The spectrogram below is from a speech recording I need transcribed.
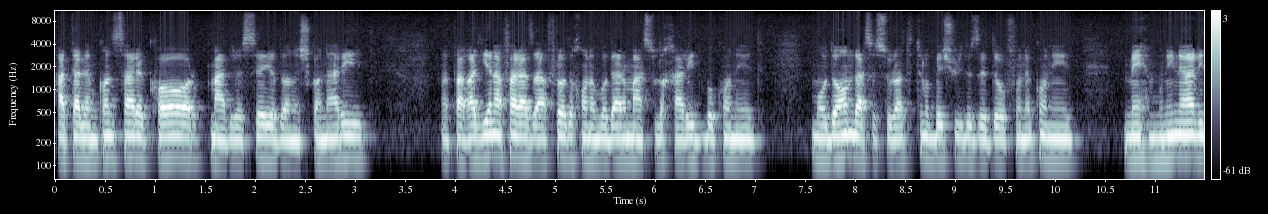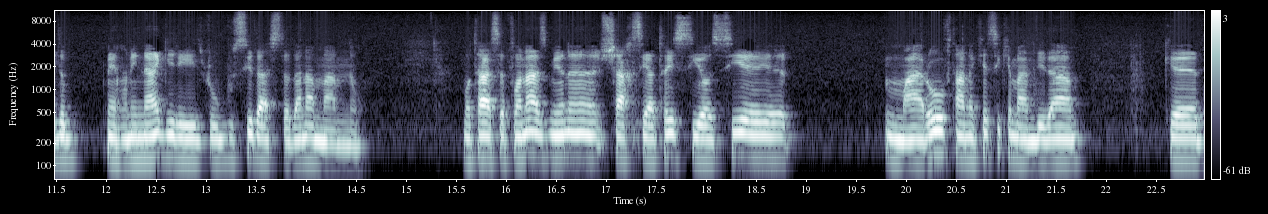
حتی امکان سر کار مدرسه یا دانشگاه نرید. فقط یه نفر از افراد خانواده رو مسئول خرید بکنید. مدام دست صورتتون رو بشورید و ضد عفونی کنید. مهمونی نرید و مهمونی نگیرید. روبوسی دست دادن هم ممنوع. متاسفانه از میان شخصیت های سیاسی معروف تنها کسی که من دیدم که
